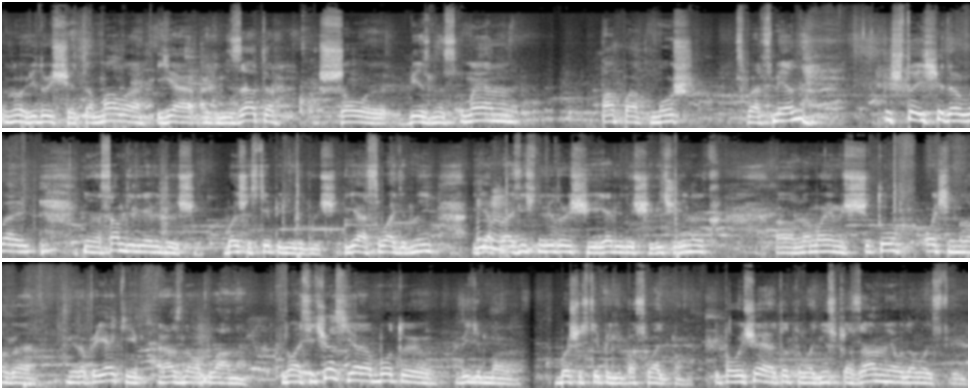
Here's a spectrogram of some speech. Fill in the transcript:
но ведущий это мало. Я организатор, шоу-бизнесмен, папа, муж, спортсмен. Что еще добавить? Не, на самом деле я ведущий. В большей степени ведущий. Я свадебный, я праздничный ведущий, я ведущий вечеринок. А, На моем счету очень много мероприятий разного плана. Ну а сейчас я работаю, видимо, в большей степени по свадьбам. И получаю от этого несказанное удовольствие.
